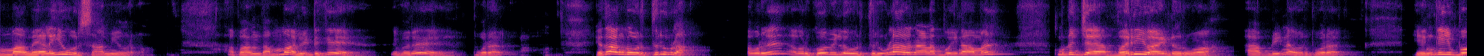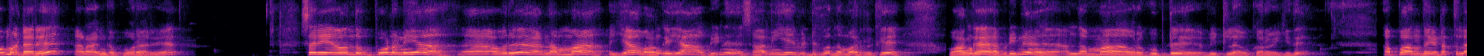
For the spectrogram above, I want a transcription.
அம்மா மேலேயும் ஒரு சாமி வரும். அப்போ அந்த அம்மா வீட்டுக்கு இவர் போகிறார் ஏதோ அங்கே ஒரு திருவிழா. அவர் அவர் கோவிலில் ஒரு திருவிழா. அதனால் போய் நாம் முடிஞ்ச வரி வாங்கிட்டு வருவோம் அப்படின்னு அவர் போகிறார் எங்கேயும் போக மாட்டார் ஆனால் அங்கே போகிறாரு சரி அந்த போனோனையா அவர் அந்த அம்மா ஐயா வாங்க ஐயா அப்படின்னு சாமியே வீட்டுக்கு வந்த மாதிரி இருக்குது வாங்க அப்படின்னு அந்த அம்மா அவரை கூப்பிட்டு வீட்டில் உட்கார வைக்குது. அப்போ அந்த இடத்துல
